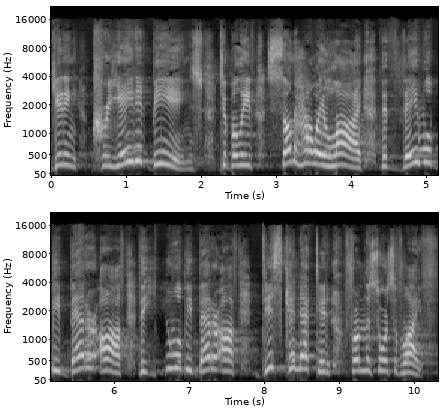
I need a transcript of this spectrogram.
getting created beings to believe somehow a lie that they will be better off, that you will be better off disconnected from the source of life.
